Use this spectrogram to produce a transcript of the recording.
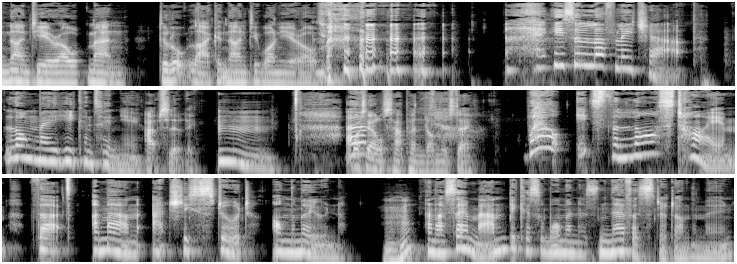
ninety year old man?" To look like a 91 year old man. He's a lovely chap. Long may he continue. Absolutely. Um, What else happened on this day? Well, it's the last time that a man actually stood on the moon. Mm-hmm. And I say a man because a woman has never stood on the moon.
